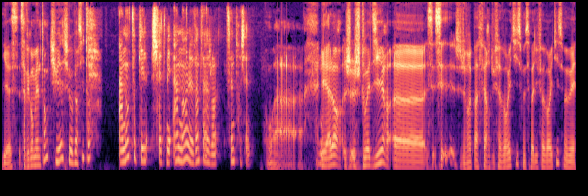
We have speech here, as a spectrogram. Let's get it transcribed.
Yes. Ça fait combien de temps que tu es chez Oversea, toi? Un an tout pile. Je fête mes un an le 21 juin, semaine prochaine. Wow. Et alors, je, dois dire, euh, je devrais pas faire du favoritisme, c'est pas du favoritisme, mais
